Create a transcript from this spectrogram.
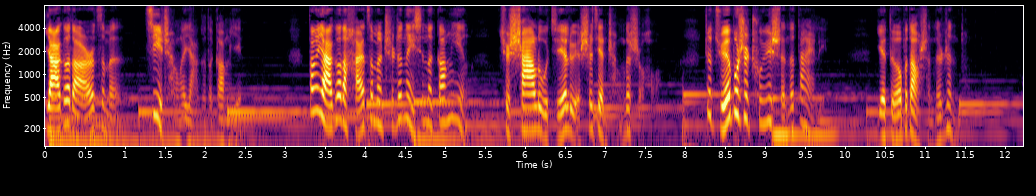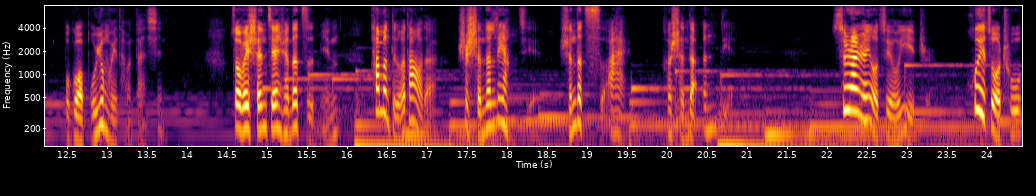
雅各的儿子们继承了雅各的刚硬。当雅各的孩子们持着内心的刚硬去杀戮劫掠施建城的时候，这绝不是出于神的带领，也得不到神的认同。不过不用为他们担心，作为神拣选的子民，他们得到的是神的谅解、神的慈爱和神的恩典。虽然人有自由意志，会做出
